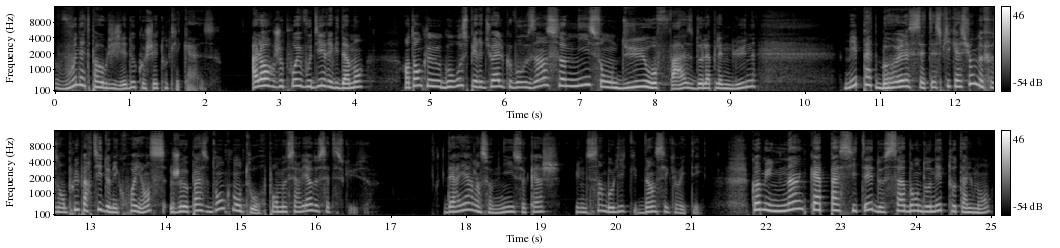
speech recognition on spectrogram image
vous n'êtes pas obligé de cocher toutes les cases. Alors je pourrais vous dire évidemment, en tant que gourou spirituel, que vos insomnies sont dues aux phases de la pleine lune, mais pas de bol, cette explication ne faisant plus partie de mes croyances, je passe donc mon tour pour me servir de cette excuse. Derrière l'insomnie se cache une symbolique d'insécurité, comme une incapacité de s'abandonner totalement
